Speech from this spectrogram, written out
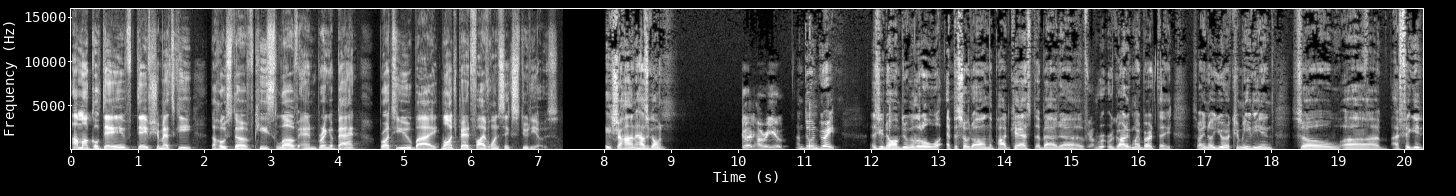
I'm Uncle Dave, Dave Shemetsky, the host of Peace, Love, and Bring a Bat, brought to you by Launchpad 516 Studios. Hey, Shahan, how's it going? Good. How are you? I'm doing great. As you know, I'm doing a little episode on the podcast about uh, re- regarding my birthday. So I know you're a comedian, so uh, I figured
